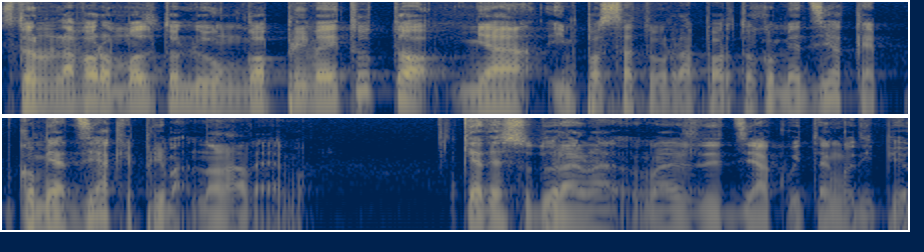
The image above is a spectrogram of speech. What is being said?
stato un lavoro molto lungo. Prima di tutto mi ha impostato un rapporto con mia zia che, con mia zia che prima non avevo, che adesso dura una, una delle zie a cui tengo di più.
